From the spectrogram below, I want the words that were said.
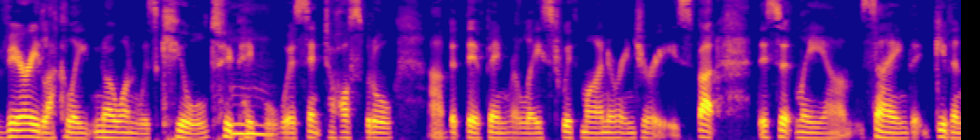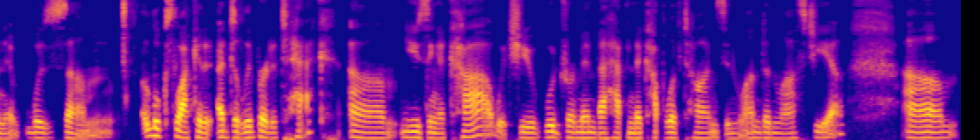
very luckily, no one was killed. Two people were sent to hospital, uh, but they've been released with minor injuries. But they're certainly um, saying that given it was. Um, looks like a, a deliberate attack um, using a car, which you would remember happened a couple of times in London last year, um,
